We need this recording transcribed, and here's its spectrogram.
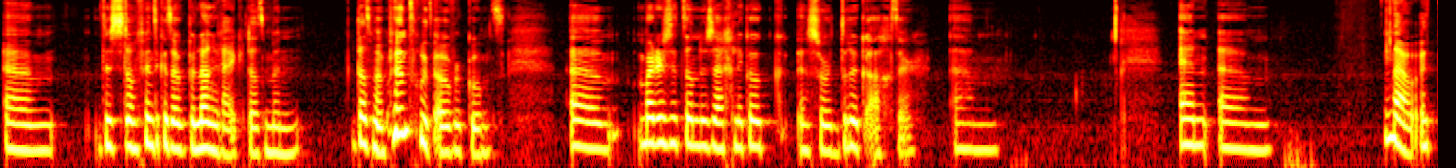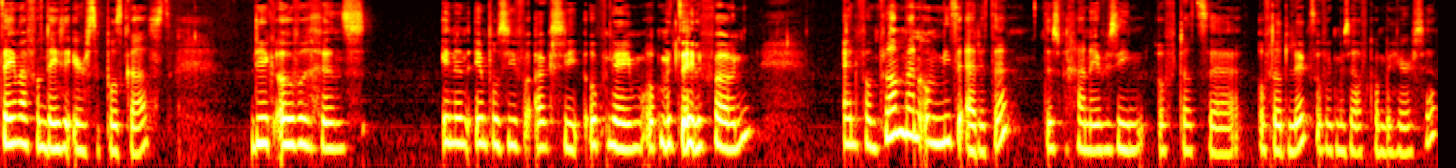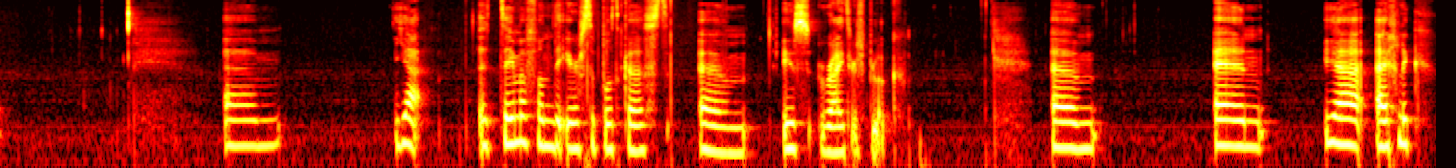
Um, dus dan vind ik het ook belangrijk dat mijn, dat mijn punt goed overkomt. Um, maar er zit dan dus eigenlijk ook een soort druk achter. Um, en nou, het thema van deze eerste podcast, die ik overigens in een impulsieve actie opneem op mijn telefoon. En van plan ben om niet te editen. Dus we gaan even zien of dat, uh, of dat lukt, of ik mezelf kan beheersen. Um, ja, het thema van de eerste podcast um, is writersblok. Um, en ja, eigenlijk,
